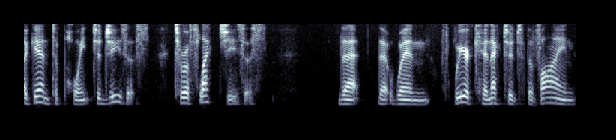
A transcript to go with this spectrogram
again to point to Jesus, to reflect Jesus that that when we are connected to the vine,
